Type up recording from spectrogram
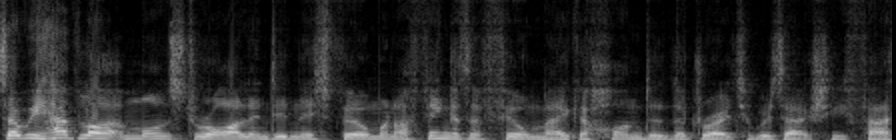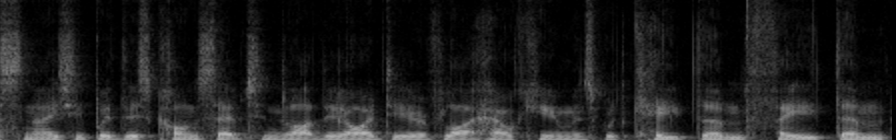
So we have like a Monster Island in this film, and I think as a filmmaker, Honda, the director, was actually fascinated with this concept and like the idea of like how humans would keep them, feed them,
